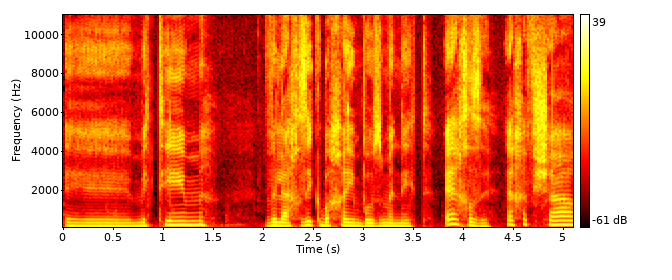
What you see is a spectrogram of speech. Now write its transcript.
המתים ולהחזיק בחיים בו זמנית. איך זה? איך אפשר?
